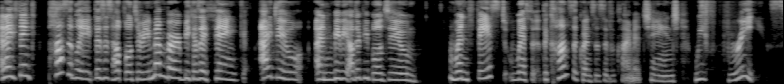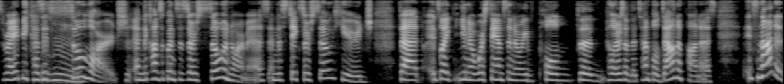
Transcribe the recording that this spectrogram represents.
And I think possibly this is helpful to remember because I think I do, and maybe other people do, when faced with the consequences of climate change, we freeze right? Because it's mm-hmm. so large and the consequences are so enormous and the stakes are so huge that it's like, you know, we're Samson and we've pulled the pillars of the temple down upon us. It's not a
